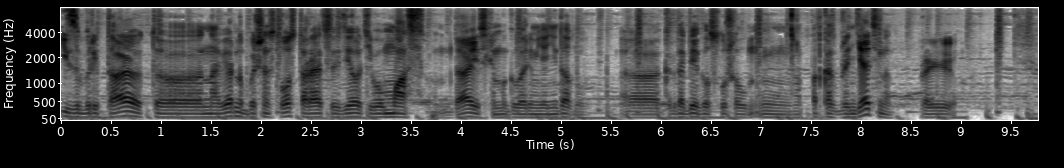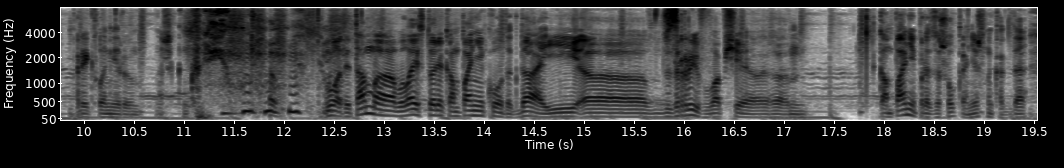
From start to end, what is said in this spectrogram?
изобретают, э, наверное, большинство старается сделать его массовым, да, если мы говорим, я недавно, э, когда бегал, слушал э, подкаст Брендятина про рекламируем наших конкурентов. Вот, и там э, была история компании Kodak, да, и э, взрыв вообще э, компании произошел, конечно, когда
